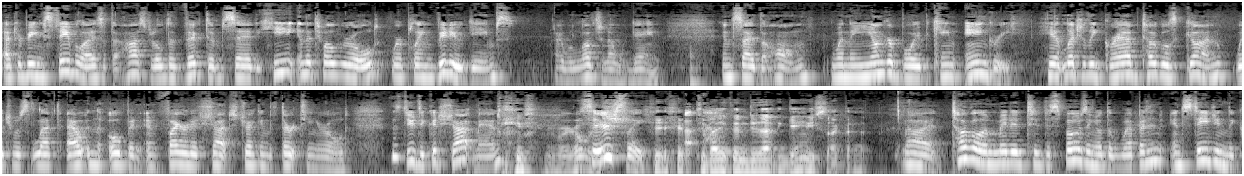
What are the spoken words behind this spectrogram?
After being stabilized at the hospital, the victim said he and the 12 year old were playing video games. I would love to know what game. Inside the home, when the younger boy became angry, he allegedly grabbed Tuggle's gun, which was left out in the open, and fired a shot, striking the 13 year old. This dude's a good shot, man. Seriously. Too bad he couldn't do that in the game he sucked at. Uh, Tuggle admitted to disposing of the weapon and staging the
